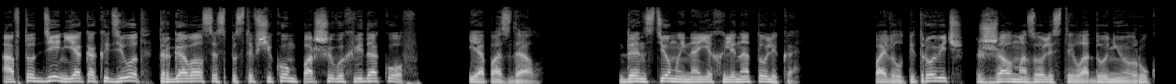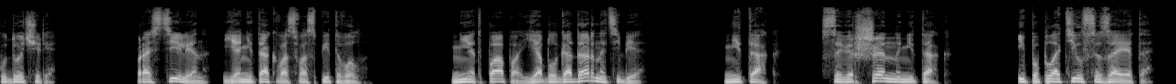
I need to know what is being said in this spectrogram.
А в тот день я, как идиот, торговался с поставщиком паршивых видаков и опоздал. Дэн с Тёмой наехали на Толика. Павел Петрович сжал мозолистой ладонью руку дочери. «Прости, Лен, я не так вас воспитывал». «Нет, папа, я благодарна тебе». «Не так. Совершенно не так. И поплатился за это.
